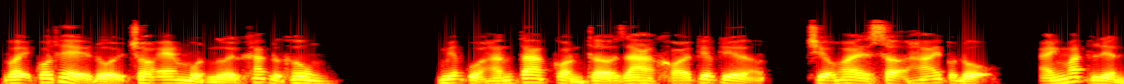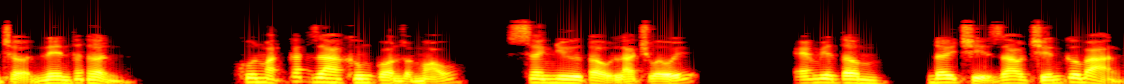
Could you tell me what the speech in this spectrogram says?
Vậy có thể đổi cho em một người khác được không? Miệng của hắn ta còn thở ra khói kia kìa, triệu hoài sợ hãi tột độ, ánh mắt liền trở nên thất thần. Khuôn mặt cắt ra không còn giọt máu, xanh như tàu lá chuối. Em yên tâm, đây chỉ giao chiến cơ bản.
